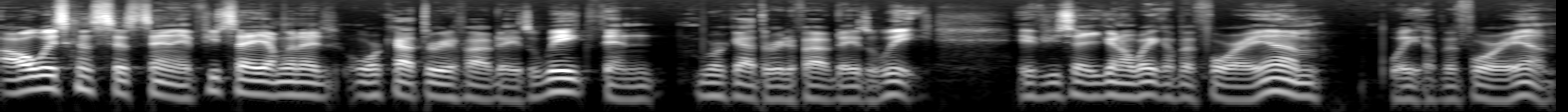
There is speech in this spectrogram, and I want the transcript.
always consistent, if you say I'm going to work out three to five days a week, then work out three to five days a week. If you say you're going to wake up at 4 a.m., wake up at 4 a.m.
